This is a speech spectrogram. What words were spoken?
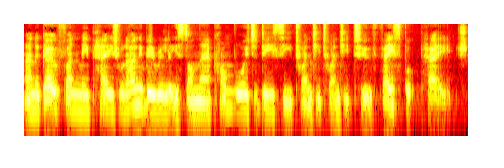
and a GoFundMe page will only be released on their Convoy to DC 2022 Facebook page.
